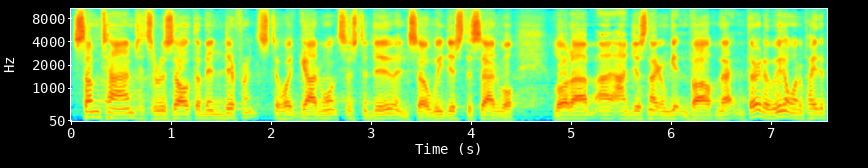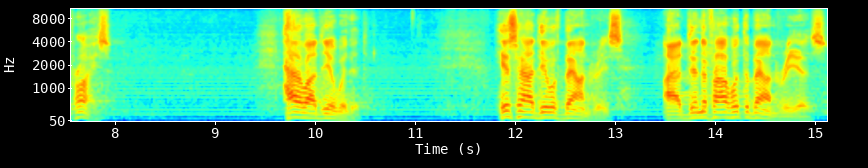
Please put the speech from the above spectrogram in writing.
Sometimes it's a result of indifference to what God wants us to do, and so we just decide, well, Lord, I, am just not going to get involved in that. And thirdly, we don't want to pay the price. How do I deal with it? Here's how I deal with boundaries I identify what the boundary is.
